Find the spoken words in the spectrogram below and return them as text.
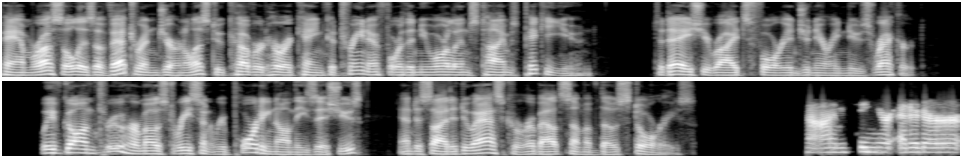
Pam Russell is a veteran journalist who covered Hurricane Katrina for the New Orleans Times Picayune. Today, she writes for Engineering News Record. We've gone through her most recent reporting on these issues and decided to ask her about some of those stories. I'm senior editor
